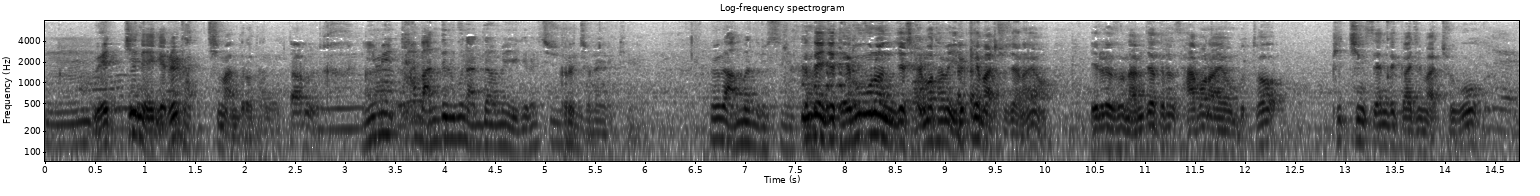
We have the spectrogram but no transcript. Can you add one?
음, 웨지 4개를 같이 만들어 달라. 따로. 이미 다 만들고 난 다음에 얘기를 해주는 그렇죠. 거잖아, 이렇게. 여기 안 만들었으니까. 근데 이제 대부분은 이제 잘못하면 이렇게 맞추잖아요. 예를 들어서 남자들은 4번 아이언부터 피칭 샌드까지 맞추고 네.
